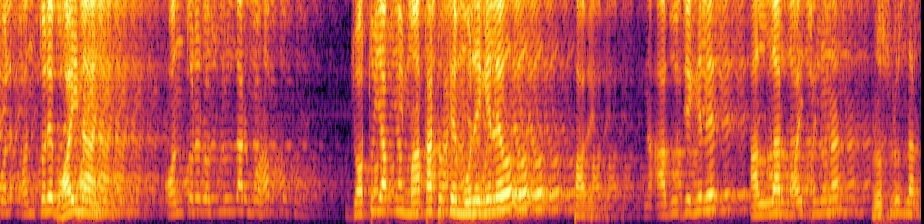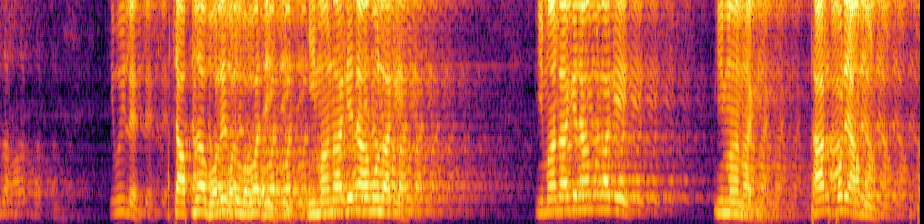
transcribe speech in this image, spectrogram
কোলে- অন্তরে ভয় নাই। অন্তরে রসুল্লাহর মহাব্বত যতই আপনি মাথা টুকে মরে গেলেও পাবেন না। আবু জেহেলের আল্লাহর ভয় ছিল না, রসুল্লাহর কি বুঝলেন? আচ্ছা আপনারা বলেন তো বাবাজি, ইমান আগে না আমল আগে? ইমান আগে না আমল আগে? ইমান আগে। তারপরে আমল। তো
